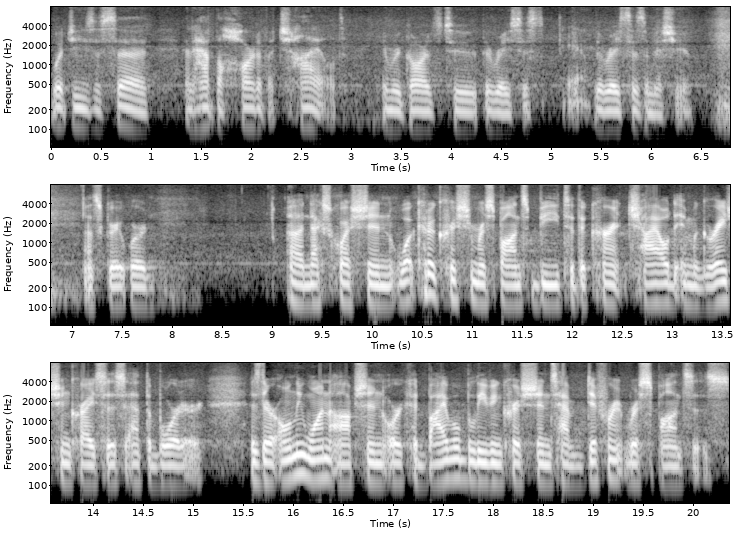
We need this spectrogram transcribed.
what Jesus said and have the heart of a child in regards to the racist yeah. the racism issue. That's a great word. Uh, next question What could a Christian response be to the current child immigration crisis at the border? Is there only one option, or could Bible believing Christians have different responses?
